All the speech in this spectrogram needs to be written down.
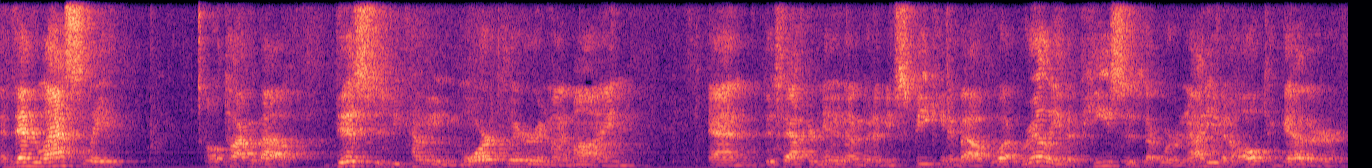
And then lastly, I'll talk about this is becoming more clear in my mind. And this afternoon, I'm going to be speaking about what really the pieces that were not even all together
